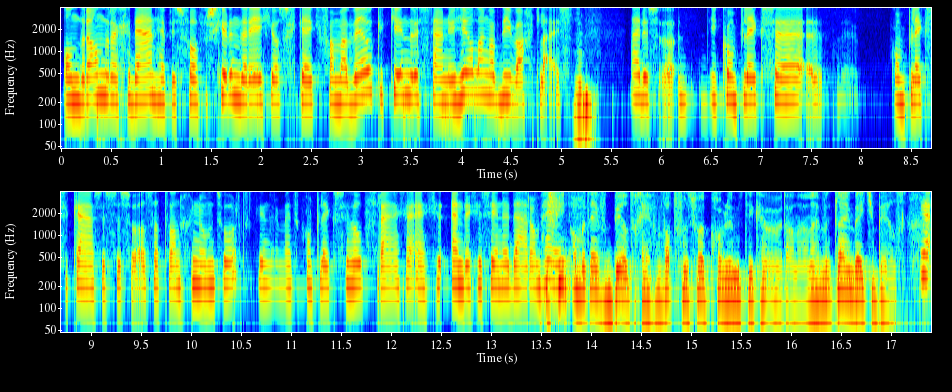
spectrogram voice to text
onder andere gedaan heb, is voor verschillende regio's gekeken van maar welke kinderen staan nu heel lang op die wachtlijst. Ja, dus eh, die complexe, eh, complexe casussen, zoals dat dan genoemd wordt. Kinderen met complexe hulpvragen en, en de gezinnen daaromheen. Misschien om het even beeld te geven. Wat voor soort problematiek hebben we dan aan? Hebben we een klein beetje beeld. Ja,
